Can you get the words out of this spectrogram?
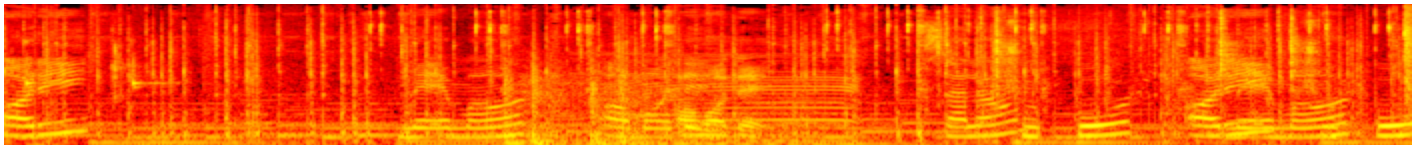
آری. معمار. آماده. آماده. سلام. چوبور آری. معمار. بود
